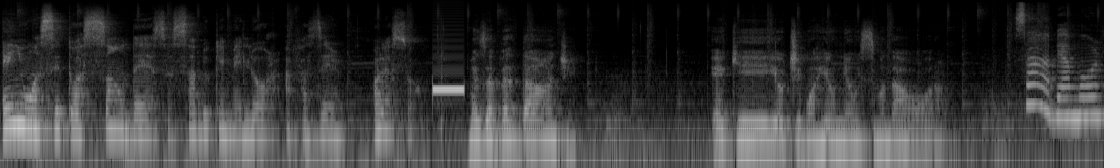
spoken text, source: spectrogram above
Em uma situação dessa, sabe o que é melhor a fazer? Olha só. Mas é verdade. É que eu tive uma reunião em cima da hora. Sabe, amor?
